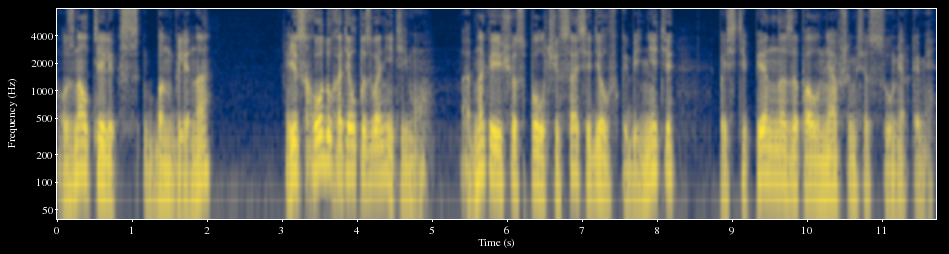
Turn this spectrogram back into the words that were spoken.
Узнал телекс Банглина и сходу хотел позвонить ему, однако еще с полчаса сидел в кабинете, постепенно заполнявшимся сумерками,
